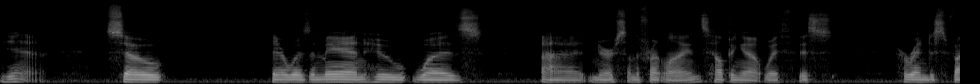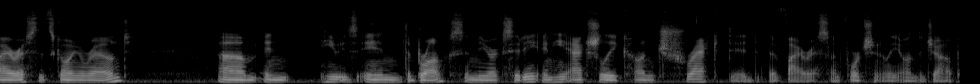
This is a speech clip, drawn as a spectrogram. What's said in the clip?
Yeah. So there was a man who was a nurse on the front lines helping out with this horrendous virus that's going around. Um, and he was in the Bronx in New York City, and he actually contracted the virus, unfortunately, on the job.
